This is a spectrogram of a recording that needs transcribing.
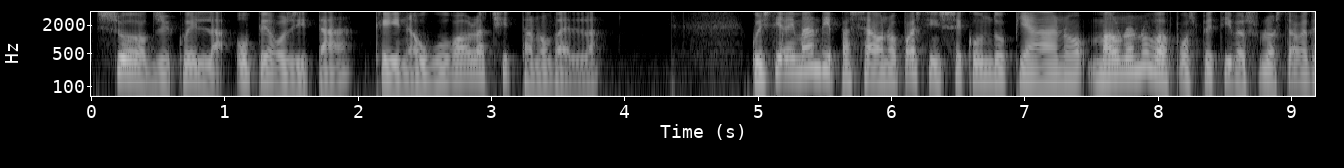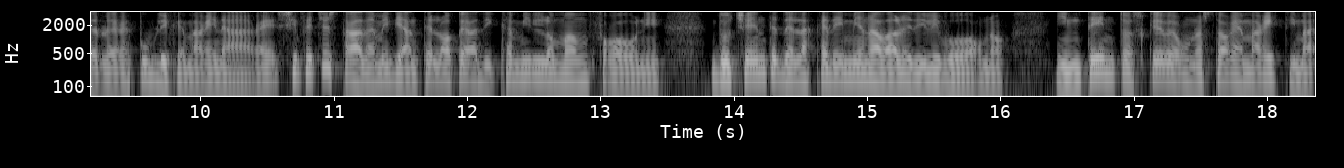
sorge quella operosità che inaugurò la città novella. Questi rimandi passarono presto in secondo piano, ma una nuova prospettiva sulla storia delle repubbliche marinare si fece strada mediante l'opera di Camillo Manfroni, docente dell'Accademia Navale di Livorno, intento a scrivere una storia marittima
